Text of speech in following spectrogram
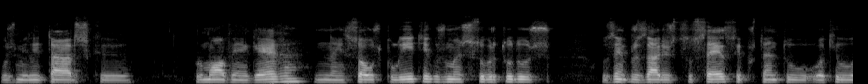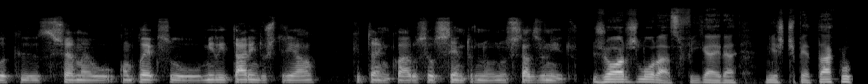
os militares que promovem a guerra, nem só os políticos, mas, sobretudo, os, os empresários de sucesso e, portanto, aquilo a que se chama o complexo militar industrial que tem, claro, o seu centro no, nos Estados Unidos. Jorge Louraço Figueira. Neste espetáculo,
